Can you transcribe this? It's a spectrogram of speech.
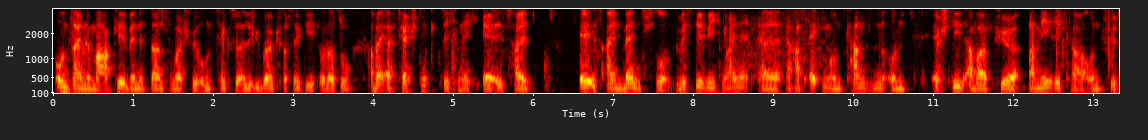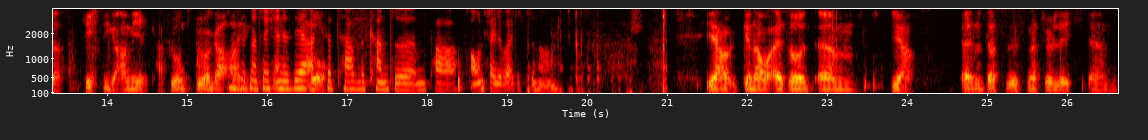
und seine Makel, wenn es dann zum Beispiel um sexuelle Übergriffe geht oder so, aber er versteckt sich nicht. Er ist halt er ist ein Mensch, so wisst ihr, wie ich meine? Er, er hat Ecken und Kanten und er steht aber für Amerika und für das richtige Amerika, für uns Bürger Das ist ein. natürlich eine sehr So. akzeptable Kante, ein paar Frauen vergewaltigt zu haben. Ja, genau, also ähm, ja, also das ist natürlich ähm,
